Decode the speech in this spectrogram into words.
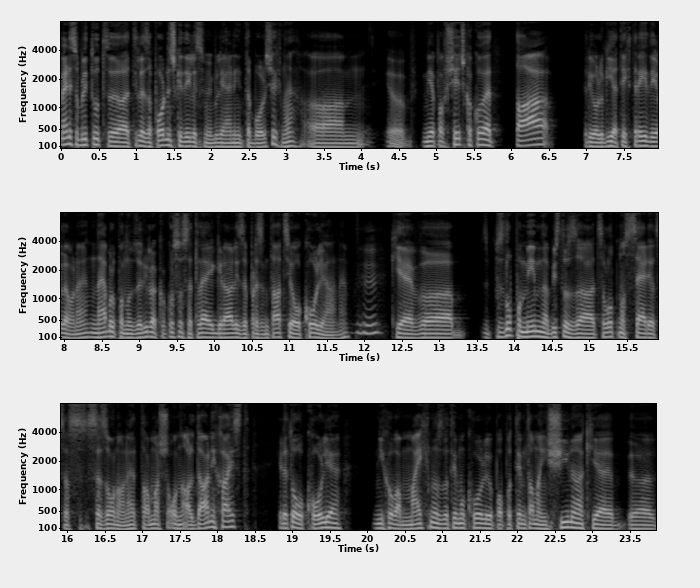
meni so bili tudi uh, ti zaporniški deli, so mi bili eni ta boljših. ne. Um, uh, mi je pa všeč, kako je ta trilogija teh treh delov ne, najbolj ponazorila, kako so se tle igrali za prezentacijo okolja, ne, Mhm. ki je v, zelo pomembna v bistvu za celotno serijo, za sezono. Ne. Tam imaš on Aldani Heist, kjer je to okolje. Njihova majhnost v tem okolju, pa potem ta manjšina, ki je uh,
